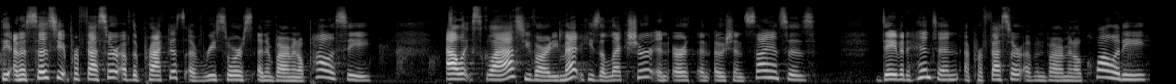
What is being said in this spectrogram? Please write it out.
the, an associate professor of the practice of resource and environmental policy. Alex Glass, you've already met, he's a lecturer in earth and ocean sciences. David Hinton, a professor of environmental quality.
